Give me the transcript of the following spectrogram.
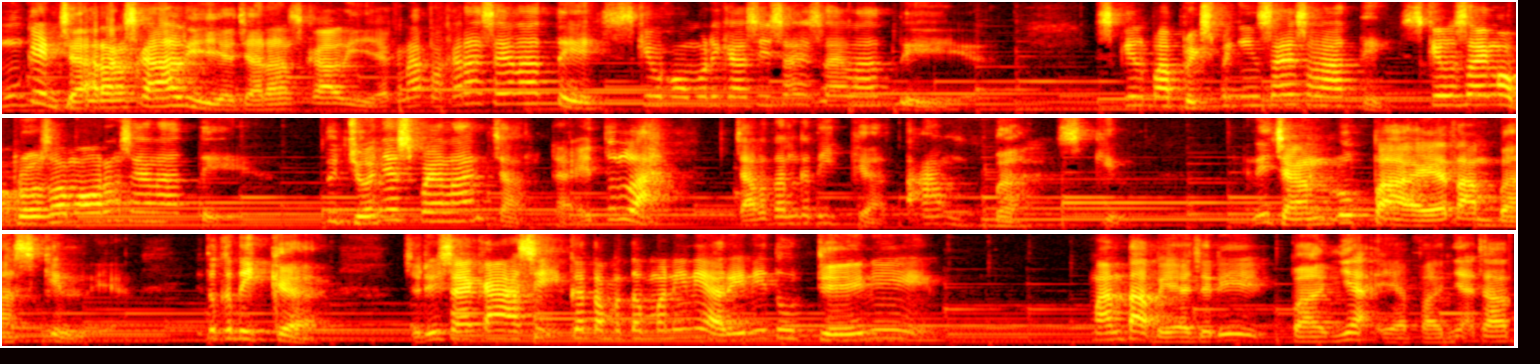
Mungkin jarang sekali ya jarang sekali ya. Kenapa? Karena saya latih. Skill komunikasi saya saya latih ya. skill public speaking saya saya latih. Skill saya ngobrol sama orang saya latih. Tujuannya supaya lancar. Nah itulah catatan ketiga tambah skill. Ini jangan lupa ya tambah skill ya. Itu ketiga jadi saya kasih ke teman-teman ini hari ini today ini mantap ya. Jadi banyak ya, banyak cara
